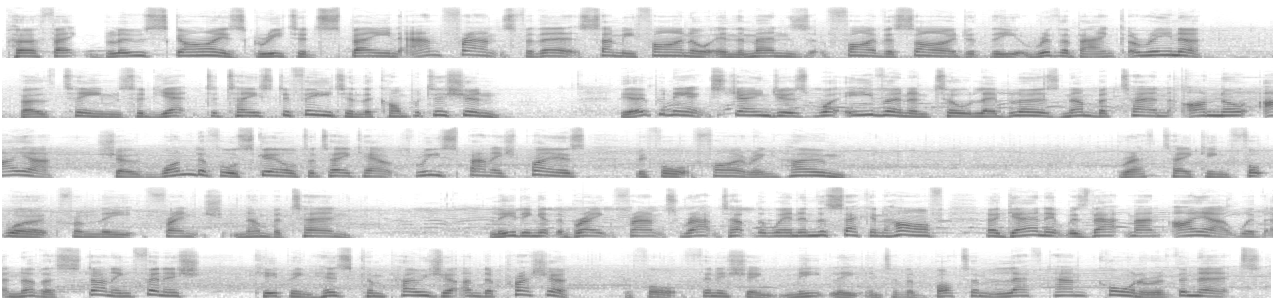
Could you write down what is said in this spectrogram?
Perfect blue skies greeted Spain and France for their semi-final in the men's five-a-side at the Riverbank Arena. Both teams had yet to taste defeat in the competition. The opening exchanges were even until Les Bleus' number 10, Arnaud Aya, showed wonderful skill to take out three Spanish players before firing home. Breathtaking footwork from the French number 10. Leading at the break, France wrapped up the win in the second half. Again, it was that man Aya with another stunning finish, keeping his composure under pressure before finishing neatly into the bottom left-hand corner of the net.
